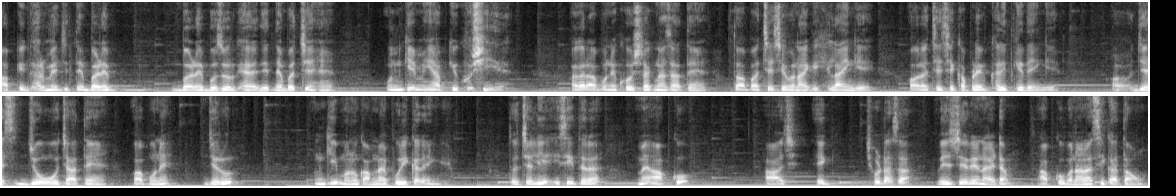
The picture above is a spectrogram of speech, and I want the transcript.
आपके घर में जितने बड़े बड़े बुज़ुर्ग हैं, जितने बच्चे हैं, उनके में ही आपकी खुशी है। अगर आप उन्हें खुश रखना चाहते हैं तो आप अच्छे अच्छे बना के खिलाएँगे और अच्छे अच्छे कपड़े खरीद के देंगे। और जैसे, जो वो चाहते हैं, वो आप उन्हें ज़रूर उनकी मनोकामनाएँ पूरी करेंगे। तो चलिए, इसी तरह मैं आपको आज एक छोटा सा वेजिटेरियन आइटम आपको बनाना सिखाता हूँ,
